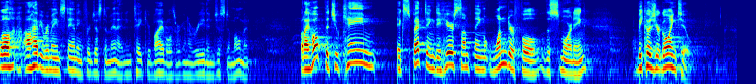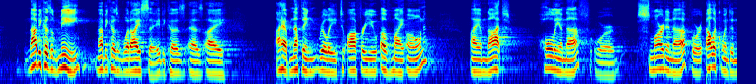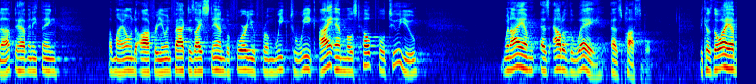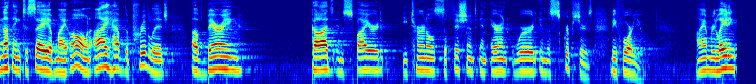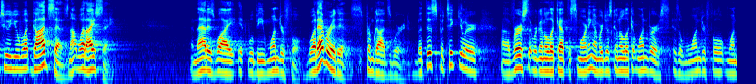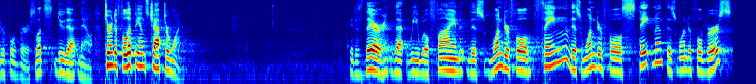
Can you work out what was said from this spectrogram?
Well, I'll have you remain standing for just a minute. You can take your Bibles. We're going to read in just a moment. But I hope that you came expecting to hear something wonderful this morning because you're going to. Not because of me, not because of what I say, because as I I have nothing really to offer you of my own. I am not holy enough or smart enough or eloquent enough to have anything of my own to offer you. In fact, as I stand before you from week to week, I am most helpful to you when I am as out of the way as possible. Because though I have nothing to say of my own, I have the privilege of bearing God's inspired eternal, sufficient, inerrant word in the scriptures before you. I am relating to you what God says, not what I say. And that is why it will be wonderful, whatever it is from God's word. But this particular uh, verse that we're going to look at this morning, and we're just going to look at one verse, is a wonderful, wonderful verse. Let's do that now. Turn to Philippians chapter 1. It is there that we will find this wonderful thing, this wonderful statement, this wonderful verse.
